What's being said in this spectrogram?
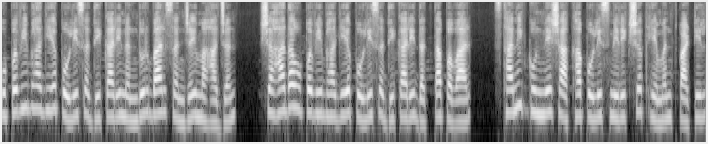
उपविभागीय पोलीस अधिकारी नंदुरबार संजय महाजन शहादा उपविभागीय पोलीस अधिकारी दत्ता पवार स्थानिक गुन्हे शाखा पोलीस निरीक्षक हेमंत पाटील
